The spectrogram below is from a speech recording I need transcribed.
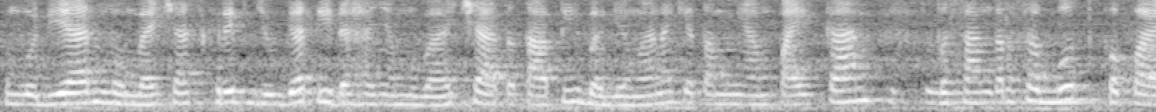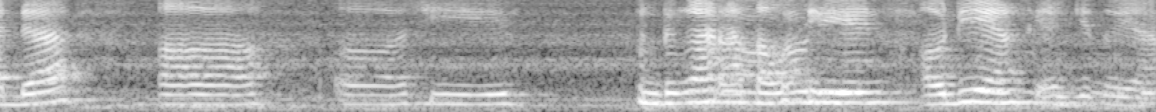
kemudian membaca skrip juga tidak hanya membaca tetapi bagaimana kita menyampaikan pesan tersebut kepada eh, eh, si pendengar Oh, atau audiens. si audiens. kayak gitu ya.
